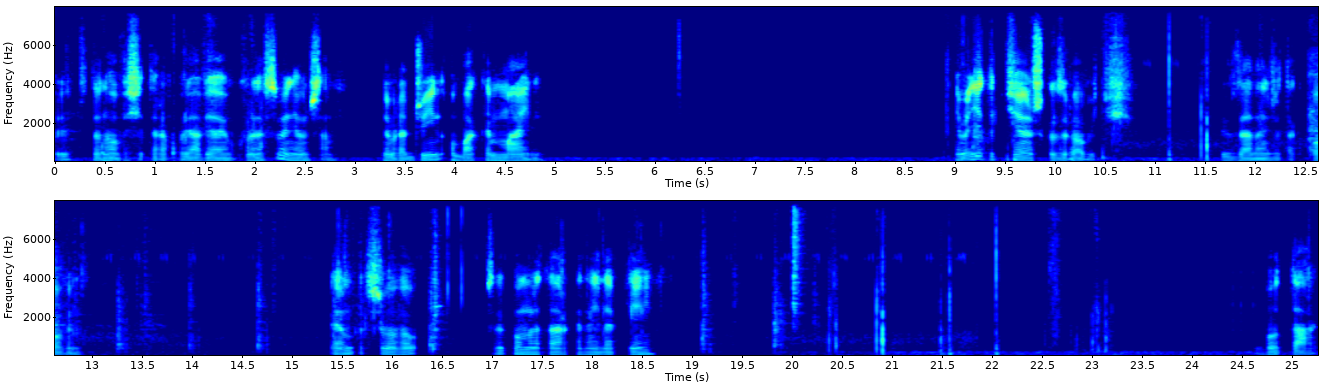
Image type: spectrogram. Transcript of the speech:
Czy, to nowe się teraz pojawiają? Kurde, w sumie nie wiem tam. Dobra, Jean Obakem Mining. Nie będzie to ciężko zrobić. Tych zadań, że tak powiem. Ja bym potrzebował zwykłą latarkę najlepiej. Bo tak,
